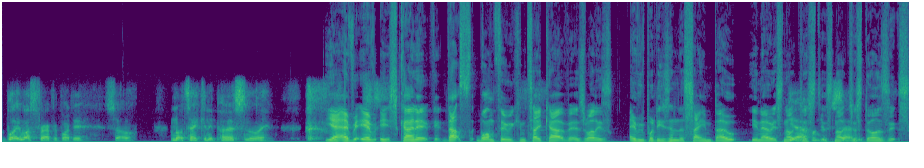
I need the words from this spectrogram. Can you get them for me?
but it was for everybody. So I'm not taking it personally. yeah, every, every, it's kind of that's one thing we can take out of it as well is everybody's in the same boat. You know, it's not Yeah, just it's not just us. It's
